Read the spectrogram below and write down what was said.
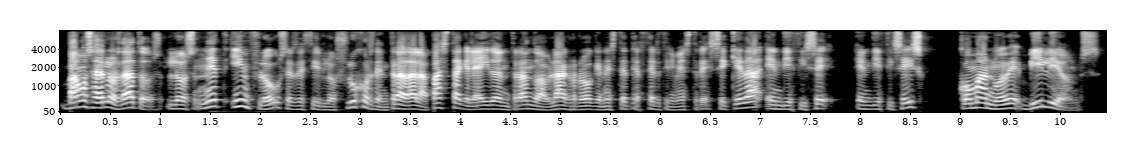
vamos a ver los datos. Los net inflows, es decir, los flujos de entrada, la pasta que le ha ido entrando a BlackRock en este tercer trimestre, se queda en 16,9 en 16, billions.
